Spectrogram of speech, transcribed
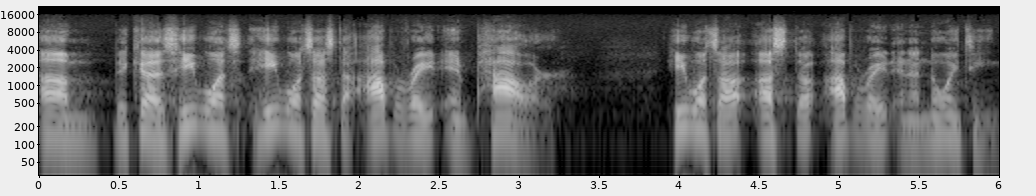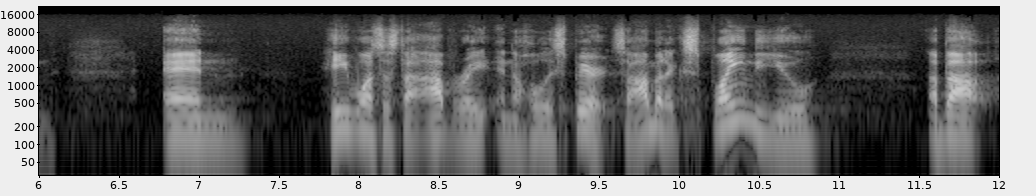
um, because he wants, he wants us to operate in power. He wants us to operate in anointing. And He wants us to operate in the Holy Spirit. So I'm going to explain to you about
